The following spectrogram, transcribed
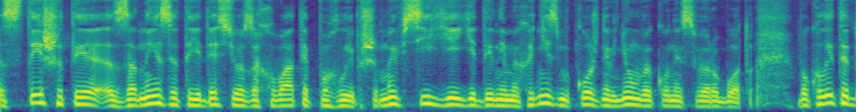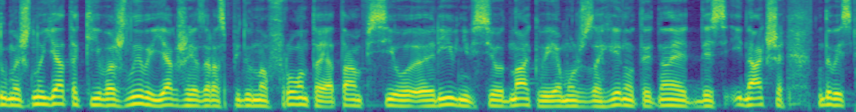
стишити, занизити і десь його заховати шукати поглибше. Ми всі є єдиний механізм, кожен в ньому виконує свою роботу. Бо коли ти думаєш, ну я такий важливий, як же я зараз піду на фронт, а там всі рівні, всі однакові, я можу загинути, навіть десь інакше. Ну дивись,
